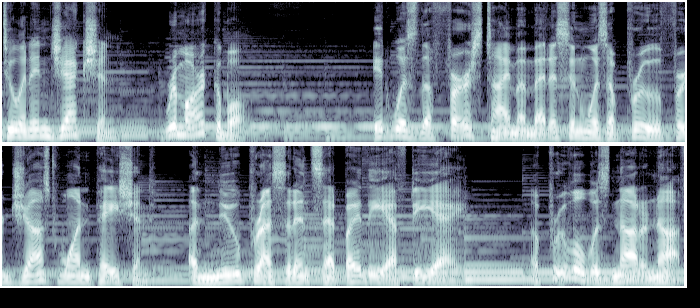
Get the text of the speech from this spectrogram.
to an injection. Remarkable! It was the first time a medicine was approved for just one patient, a new precedent set by the FDA. Approval was not enough.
